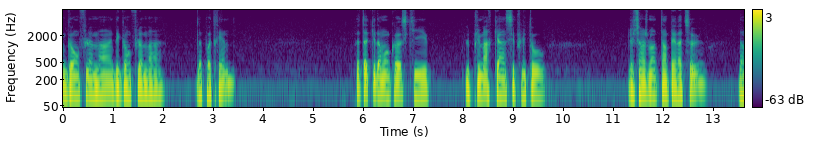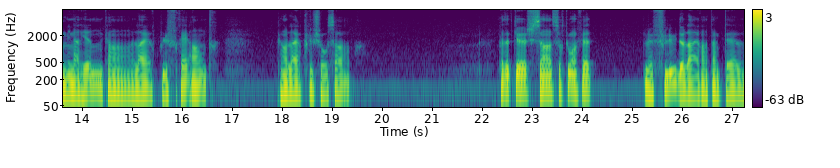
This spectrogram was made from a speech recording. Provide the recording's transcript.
gonflement, dégonflement de la poitrine? Peut-être que dans mon cas, ce qui le plus marquant, c'est plutôt le changement de température dans mes narines quand l'air plus frais entre, quand l'air plus chaud sort. Peut-être que je sens surtout en fait le flux de l'air en tant que tel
